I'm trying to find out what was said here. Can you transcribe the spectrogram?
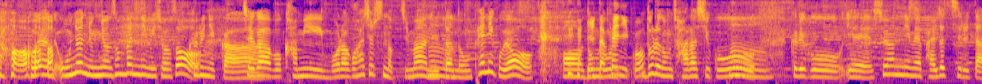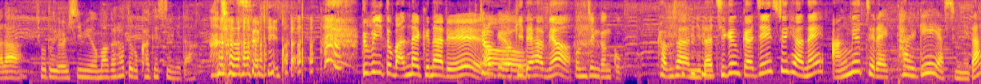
거의 한 5년, 6년 선배님이셔서 그러니까. 제가 뭐 감히 뭐라고 하실 순 없지만 음. 일단 너무 팬이고요. 어, 일단 노- 팬이고. 노래 너무 잘하시고 음. 그리고 예 수현님의 발자취를 따라 저도 열심히 음악을 하도록 하겠습니다. 좋습니다. 두 분이 또 만날 그날을 그러게요. 어, 기대하며 언젠간 꼭. 감사합니다. 지금까지 수현의 악뮤 트랙 털기였습니다.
